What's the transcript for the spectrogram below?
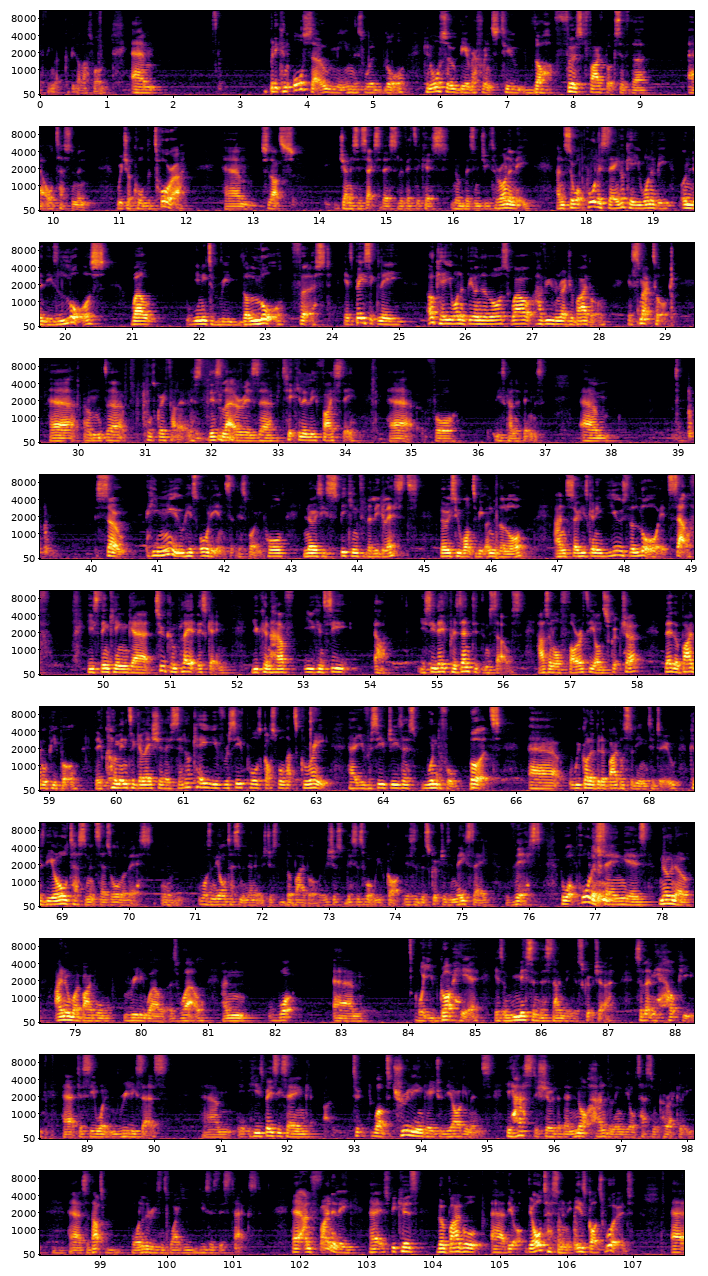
I think that could be the last one. Um, but it can also mean, this word law, can also be a reference to the first five books of the uh, Old Testament which are called the Torah. Um, so that's Genesis, Exodus, Leviticus, Numbers, and Deuteronomy. And so what Paul is saying, okay, you want to be under these laws, well, you need to read the law first. It's basically, okay, you want to be under the laws, well, have you even read your Bible? It's smack talk. Uh, and uh, Paul's great at it. This, this letter is uh, particularly feisty. uh, for these kind of things. Um, so he knew his audience at this point. Paul knows he's speaking to the legalists, those who want to be under the law, and so he's going to use the law itself. He's thinking uh, two can play at this game. You can have, you can see, ah, you see, they've presented themselves as an authority on Scripture. They're the Bible people. They've come into Galatia. They've said, okay, you've received Paul's gospel. That's great. Uh, you've received Jesus. Wonderful. But uh, we've got a bit of Bible studying to do because the Old Testament says all of this. Or it wasn't the Old Testament then, it was just the Bible. It was just, this is what we've got. This is the scriptures. And they say this. But what Paul is saying is, no, no, I know my Bible really well as well. And what. Um, what you've got here is a misunderstanding of Scripture. So let me help you uh, to see what it really says. Um, he's basically saying, uh, to, well, to truly engage with the arguments, he has to show that they're not handling the Old Testament correctly. Mm-hmm. Uh, so that's one of the reasons why he uses this text. Uh, and finally, uh, it's because the Bible, uh, the, the Old Testament is God's word.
